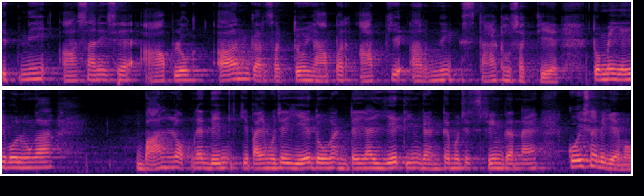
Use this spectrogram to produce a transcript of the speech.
इतनी आसानी से आप लोग अर्न कर सकते हो। यहाँ पर आपकी अर्निंग स्टार्ट हो सकती है। तो मैं यही बोलूँगा बाँध लो अपने दिन कि भाई मुझे ये दो घंटे या ये तीन घंटे मुझे स्ट्रीम करना है। कोई सा भी गेम हो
